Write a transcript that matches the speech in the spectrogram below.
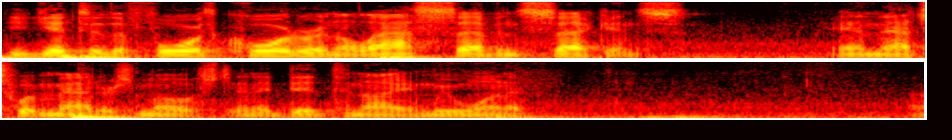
you get to the fourth quarter in the last seven seconds, and that's what matters most. And it did tonight, and we won it. Uh,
